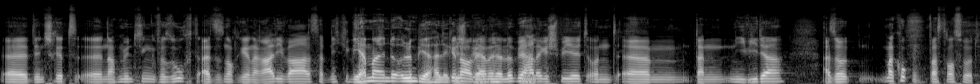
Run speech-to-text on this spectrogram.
äh, den Schritt äh, nach München versucht, als es noch Generali war. Das hat nicht geklappt. Wir haben mal in der Olympiahalle Genau, gespielt. wir haben in der ne? Olympiahalle gespielt und ähm, dann nie wieder. Also mal gucken, was draus wird.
